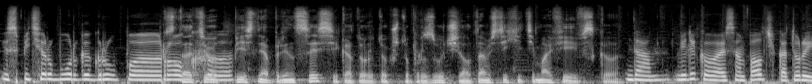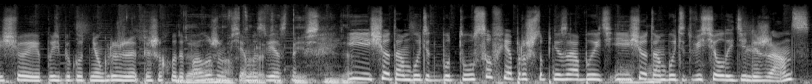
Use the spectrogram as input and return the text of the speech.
из Петербурга, группа рок. Кстати, вот песня о принцессе, которая только что прозвучала, там стихи Тимофеевского. Да, великого Александра Павловича, который еще и «Пусть бегут неуклюже пешеходы Да, по лужам», он всем известно. песни, да. И еще там будет Бутусов, я прошу, чтобы не забыть. И еще там будет «Веселый дилижанс».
